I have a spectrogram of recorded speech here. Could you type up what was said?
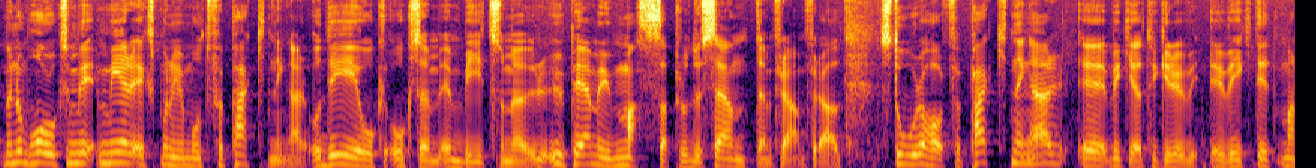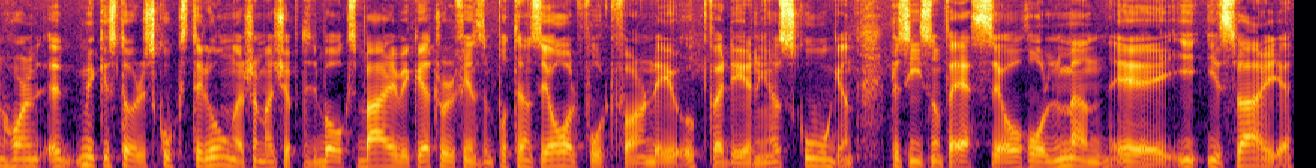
men de har också mer exponering mot förpackningar. Och det är också en bit som är, UPM är ju massaproducenten framför allt. Stora har förpackningar, eh, vilket jag tycker är viktigt. Man har eh, mycket större skogstillgångar som man köpte tillbaka Bergvik. Jag tror det finns en potential fortfarande i uppvärdering av skogen, precis som för SCA och Holmen eh, i Sverige.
